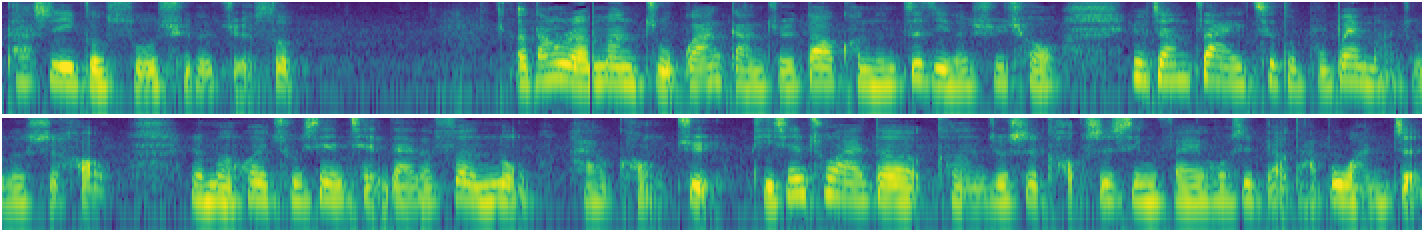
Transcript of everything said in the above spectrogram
它是一个索取的角色。而当人们主观感觉到可能自己的需求又将再一次的不被满足的时候，人们会出现潜在的愤怒，还有恐惧，体现出来的可能就是口是心非，或是表达不完整，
